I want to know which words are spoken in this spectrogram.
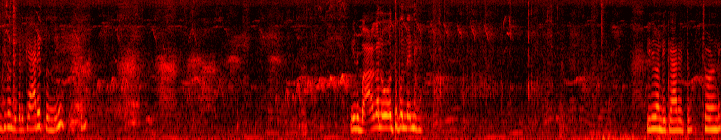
ఇదిగోండి ఇక్కడ క్యారెట్ ఉంది. ఇది బాగా లోతుకుందండి ఇదిగోండి క్యారెట్. చూడండి.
